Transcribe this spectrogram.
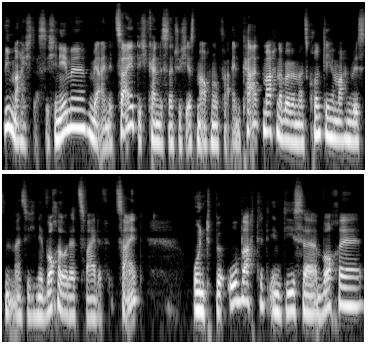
Wie mache ich das? Ich nehme mir eine Zeit. Ich kann das natürlich erstmal auch nur für einen Tag machen, aber wenn man es gründlicher machen will, nimmt man sich eine Woche oder zwei dafür Zeit und beobachtet in dieser Woche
